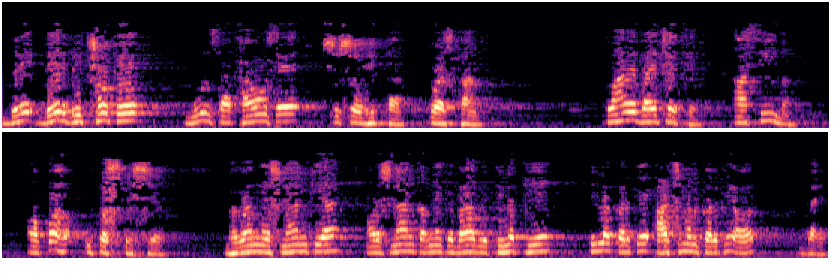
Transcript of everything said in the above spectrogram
बेर वृक्षों के मूल शाखाओं से सुशोभित था, वह स्थान। वहाँ वे बैठे थे। आसीन, अपह उपस्पृश्य। भगवान ने स्नान किया और स्नान करने के बाद वे तिलक किए, तिलक करके आचमन करके और बैठ,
